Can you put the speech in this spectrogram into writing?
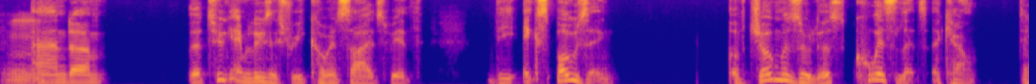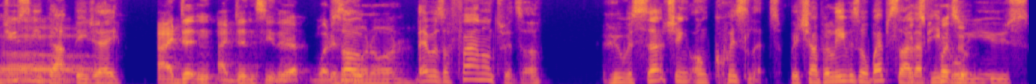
Mm. And um, the two game losing streak coincides with the exposing of Joe Mazzulla's Quizlet account. Did you see that, oh. BJ? I didn't. I didn't see that. What is so, going on? There was a fan on Twitter who was searching on Quizlet, which I believe is a website What's that people use.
